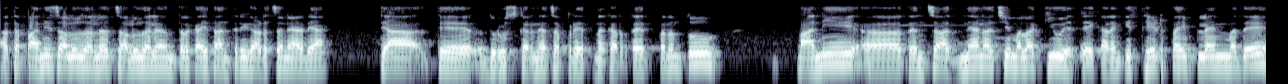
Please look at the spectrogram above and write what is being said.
आता पाणी चालू झालं चालू झाल्यानंतर काही तांत्रिक अडचणी आल्या. त्या ते दुरुस्त करण्याचा प्रयत्न करतायत. परंतु पाणी त्यांचं अज्ञानाची मला क्यू येते. कारण की थेट पाईपलाईनमध्ये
